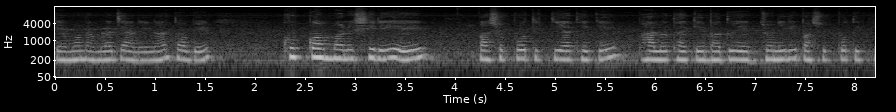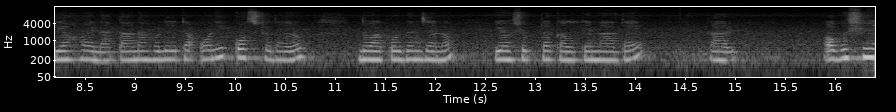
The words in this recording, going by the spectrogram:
কেমন আমরা জানি না, তবে খুব কম মানুষেরই এই পাশক প্রতিক্রিয়া থেকে ভালো থাকে বা দু একজনেরই পাশক প্রতিক্রিয়া হয় না, তা না হলে এটা অনেক কষ্টদায়ক। দোয়া করবেন যেন এই অসুখটা কাউকে না দেয়। আর অবশ্যই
